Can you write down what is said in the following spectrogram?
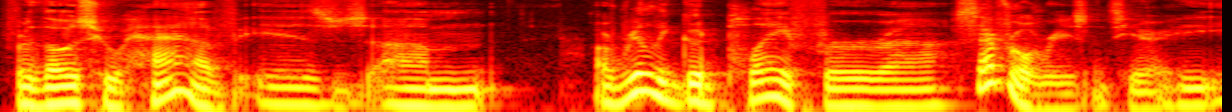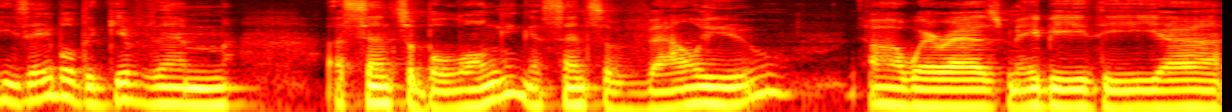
for those who have is um, a really good play for uh, several reasons here. He, he's able to give them a sense of belonging, a sense of value, uh, whereas maybe the uh,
